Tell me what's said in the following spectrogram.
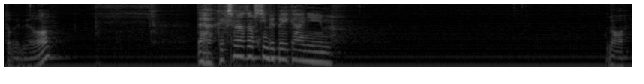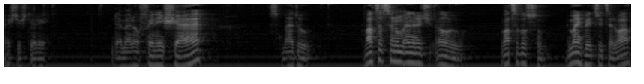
To by bylo. Tak, jak jsme na tom s tím vypejkáním? No, ještě čtyři. Jdeme do finiše. Jsme tu. 27 enrich LU. 28. Nemají být 32?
